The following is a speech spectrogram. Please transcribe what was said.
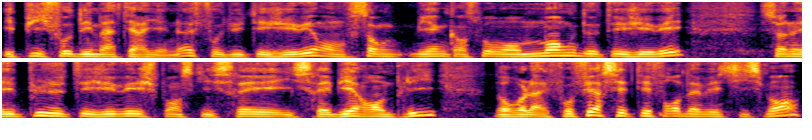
Et puis il faut des matériels neufs, il faut du TGV. On sent bien qu'en ce moment, on manque de TGV. Si on avait plus de TGV, je pense qu'il serait, il serait bien rempli. Donc voilà, il faut faire cet effort d'investissement.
